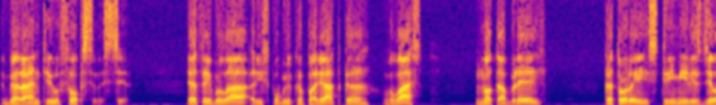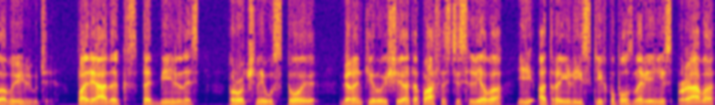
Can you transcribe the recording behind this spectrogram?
гарантию собственности. Это и была республика порядка, власть, нотаблей, которой стремились деловые люди. Порядок, стабильность, прочные устои, гарантирующие от опасности слева и от роялистских поползновений справа,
